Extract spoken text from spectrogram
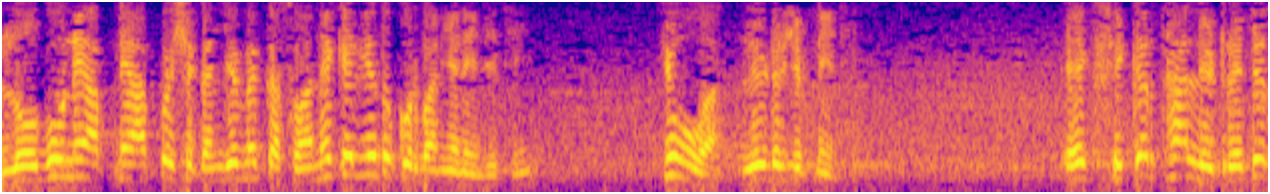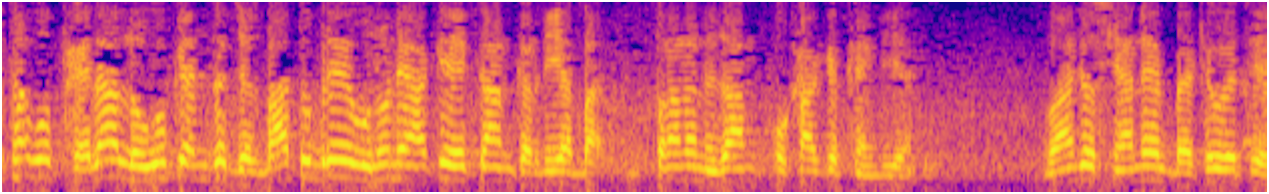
लोगों ने अपने आप को शिकंजे में कसवाने के लिए तो कुर्बानियाँ नहीं दी थी। क्यों हुआ? लीडरशिप नहीं थी। एक फ़िक्र था, लिटरेचर था, वो फैला, लोगों के अंदर जज्बात उभरे, उन्होंने आके एक काम कर दिया पुराना निज़ाम उखाड़ के फेंक दिया। वहाँ जो सियाने बैठे हुए थे,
